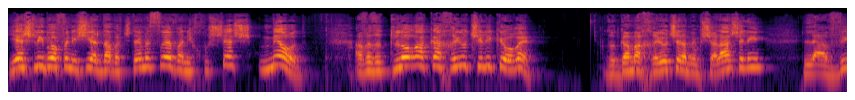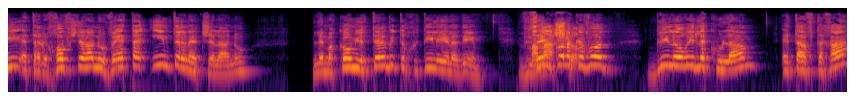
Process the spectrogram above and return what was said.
יש לי באופן אישי ילדה בת 12 ואני חושש מאוד, אבל זאת לא רק האחריות שלי כהורה, זאת גם האחריות של הממשלה שלי להביא את הרחוב שלנו ואת האינטרנט שלנו למקום יותר בטוחתי לילדים. וזה עם כל לא. הכבוד, בלי להוריד לכולם את האבטחה,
